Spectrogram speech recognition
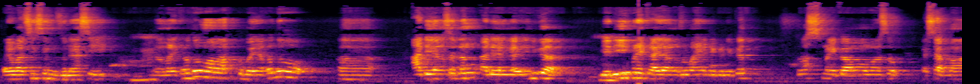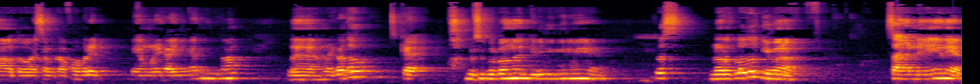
lewat sistem zonasi, Hmm. nah mereka tuh malah kebanyakan tuh eh, ada yang seneng, ada yang enggak juga. Jadi mereka yang rumahnya dekat-dekat, terus mereka mau masuk SMA atau SMK favorit yang mereka inginkan gitu kan. Nah mereka tuh kayak wah bersyukur banget gini-gini. Terus menurut lo tuh gimana? Seandainya ini ya,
